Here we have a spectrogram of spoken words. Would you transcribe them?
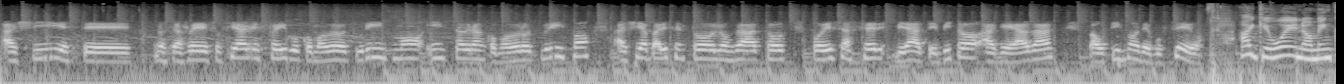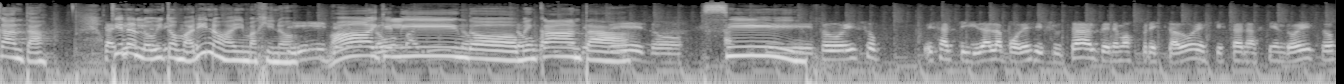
allí este, nuestras redes sociales, Facebook Comodoro Turismo, Instagram Comodoro Turismo, allí aparecen todos los datos, podés hacer, mirá, te invito a que hagas bautismo de buceo. Ay, qué bueno, me encanta. ¿Tienen lobitos marinos ahí, imagino? Sí, Ay, qué lindo, me encanta. Sí. todo eso, esa actividad la podés disfrutar. Tenemos prestadores que están haciendo eso.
